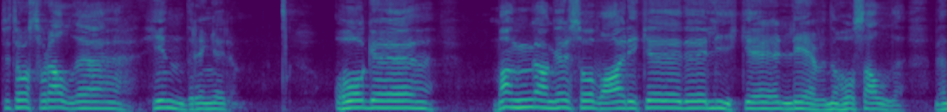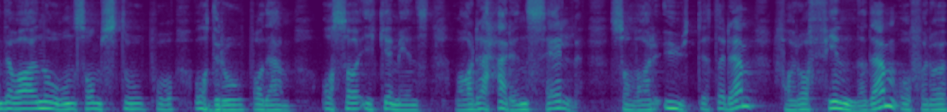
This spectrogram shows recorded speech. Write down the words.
Til tross for alle hindringer. Og eh, mange ganger så var ikke det like levende hos alle, men det var noen som sto på og dro på dem. Og så ikke minst var det Herren selv som var ute etter dem for å finne dem og for å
